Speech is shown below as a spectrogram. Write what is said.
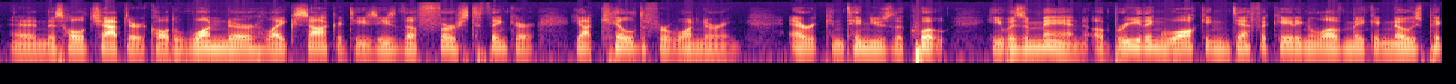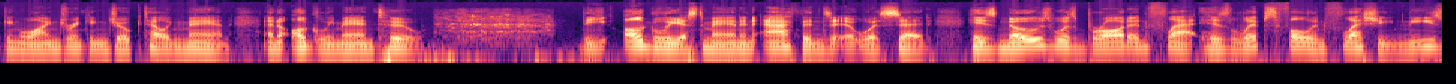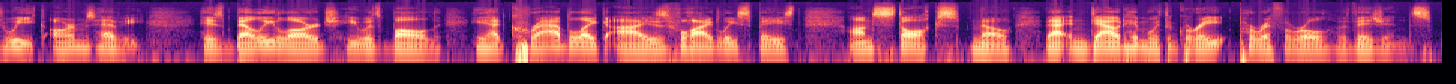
And this whole chapter called Wonder Like Socrates, he's the first thinker. He got killed for wondering. Eric continues the quote he was a man, a breathing, walking, defecating, love making, nose picking, wine drinking, joke telling man. An ugly man, too. The ugliest man in Athens, it was said. His nose was broad and flat, his lips full and fleshy, knees weak, arms heavy. His belly large, he was bald. He had crab like eyes, widely spaced, on stalks, no, that endowed him with great peripheral visions.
